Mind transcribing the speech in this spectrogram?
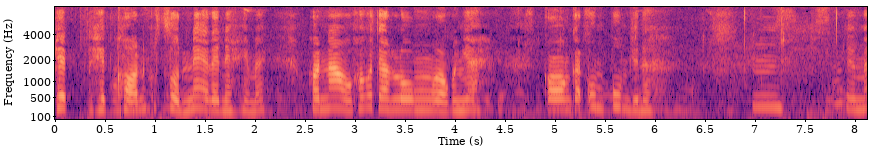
เห็ดเห็ดขอนสนแน่เลยเนี่ยเห็นไหมพอเน่าเขาก็จะลงออกอย่างเงี้ย กองกันอุ้มปุ้มอยู่นะเห็นไหม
